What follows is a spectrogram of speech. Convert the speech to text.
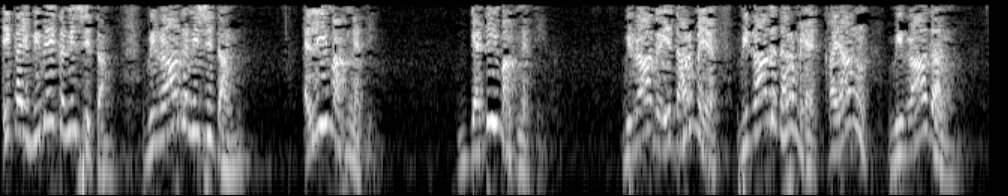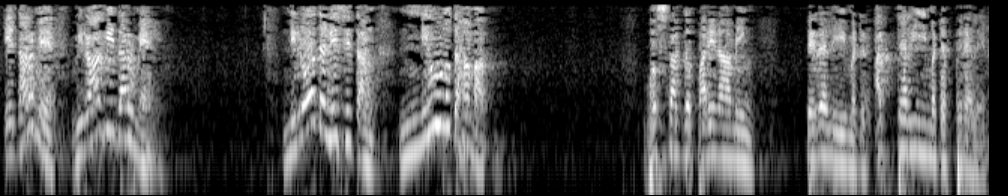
ඒකයි විවේක නිසිතං විරාග නිසිතං ඇලීමක් නැති. ගැටීමක් නැති. විරාග ඒ ධර්මය විරාග ධර්මයයි. කයං විරාගං. ඒ ධර්මය විරාගී ධර්මයයි. නිරෝධ නිසිතං නිවුණු දහමක් වස්සග්ග පරිණාමයෙන් පෙරලීමට අත්හැරීමට පෙරලෙන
